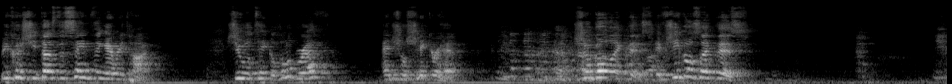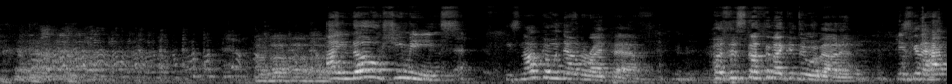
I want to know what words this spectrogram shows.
Because she does the same thing every time. She will take a little breath and she'll shake her head. She'll go like this. If she goes like this, I know she means he's not going down the right path. But there's nothing I can do about it. He's going to have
